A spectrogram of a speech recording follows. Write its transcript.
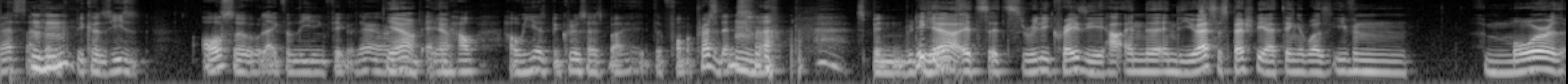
U.S. I Mhm. think because he's also like the leading figure there. Yeah, and, and yeah. how how he has been criticized by the former president. Mm. it's been ridiculous. Yeah, it's it's really crazy how in the in the U.S. especially, I think it was even more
